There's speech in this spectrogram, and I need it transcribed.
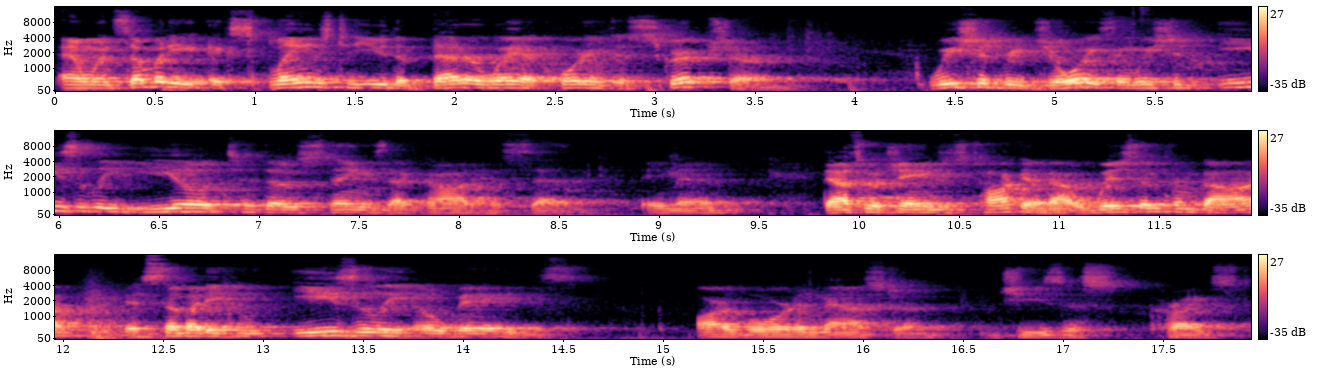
And when somebody explains to you the better way according to Scripture, we should rejoice and we should easily yield to those things that God has said. Amen. That's what James is talking about. Wisdom from God is somebody who easily obeys our Lord and Master, Jesus Christ.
